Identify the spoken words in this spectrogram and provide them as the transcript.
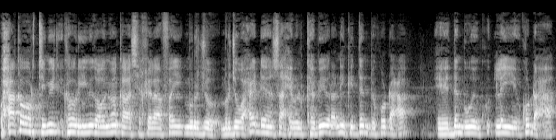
Waxaa ka hortimid ka hor yimid oo nimankaasi khilaafay murjo. Murjo waxay dhaheen saaxiibulkabiira ninkii dembi ku dhaca dembi weyn ku dhaca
